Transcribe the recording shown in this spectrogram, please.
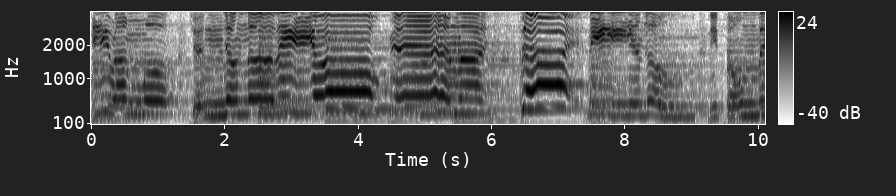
一让我坚强的理由。原来在你眼中，你从没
